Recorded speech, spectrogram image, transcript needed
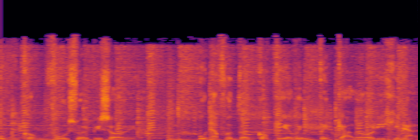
Un confuso episodio. Una fotocopia del pecado original.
